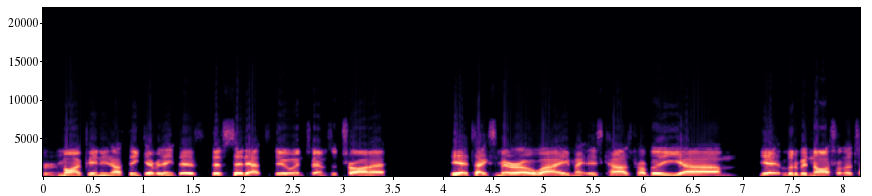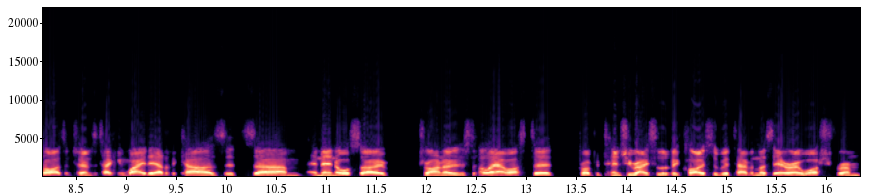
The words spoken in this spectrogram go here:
in my opinion, I think everything they've they've set out to do in terms of trying to yeah take some aero away, make these cars probably um, yeah a little bit nicer on the tires in terms of taking weight out of the cars. It's um, and then also trying to just allow us to potentially race a little bit closer with having less aero wash from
